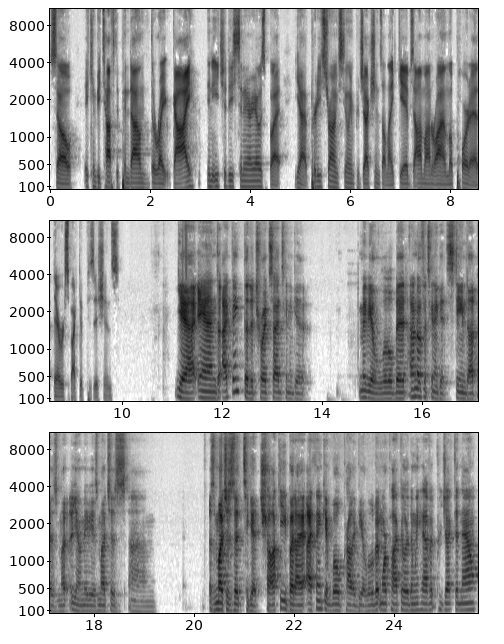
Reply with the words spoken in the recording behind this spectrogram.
So it can be tough to pin down the right guy in each of these scenarios, but yeah, pretty strong ceiling projections on like Gibbs, Amon Ra, and LaPorta at their respective positions. Yeah, and I think the Detroit side's going to get maybe a little bit. I don't know if it's going to get steamed up as much, you know, maybe as much as um, as much as it to get chalky, but I, I think it will probably be a little bit more popular than we have it projected now.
